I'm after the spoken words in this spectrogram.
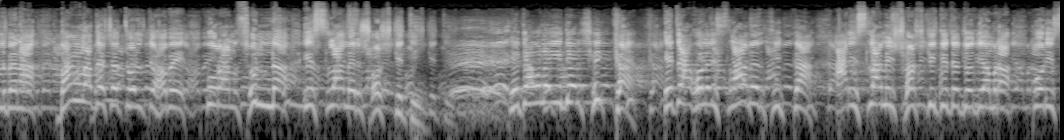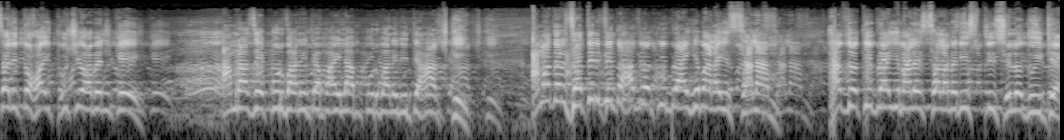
চলবে না। বাংলাদেশে চলতে হবে কোরআন সুন্না ইসলামের সংস্কৃতি। এটা হলো ঈদের শিক্ষা। এটা হলো ইসলামের শিক্ষা। আর ইসলামী সংস্কৃতিতে যদি আমরা পরিচালিত হয়, খুশি হবেন কে? আমরা যে কুরবানিটা পাইলাম, কুরবানির ইতিহাস কি? আমাদের জাতির পিতা হযরত ইব্রাহিম আলাইহিস সালাম। হযরত ইব্রাহিম আলাইহিস সালামের স্ত্রী ছিল দুইটা।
